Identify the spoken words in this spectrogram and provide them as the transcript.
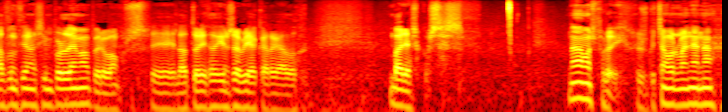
a funcionar sin problema, pero vamos, eh, la autorización se habría cargado varias cosas. Nada más por hoy, nos escuchamos mañana.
